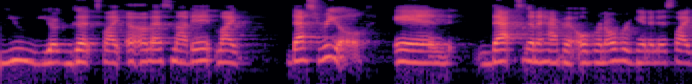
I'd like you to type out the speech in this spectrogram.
you your guts like, uh, uh that's not it. Like that's real, and that's going to happen over and over again. And it's like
